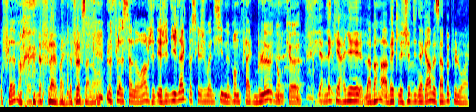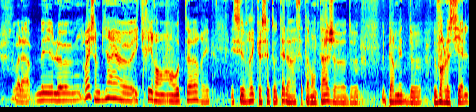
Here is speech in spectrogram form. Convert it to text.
au fleuve, Le fleuve, ouais, le fleuve Saint-Laurent. le fleuve Saint-Laurent. Je dis lac parce que je vois d'ici une grande flaque bleue, donc euh, Il y a l'équerrier là-bas avec les chutes du Niagara, mais c'est un peu plus loin. voilà. Mais le, ouais, j'aime bien euh, écrire en, en hauteur et, et c'est vrai que cet hôtel a cet avantage euh, de, permettre de voir le ciel,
